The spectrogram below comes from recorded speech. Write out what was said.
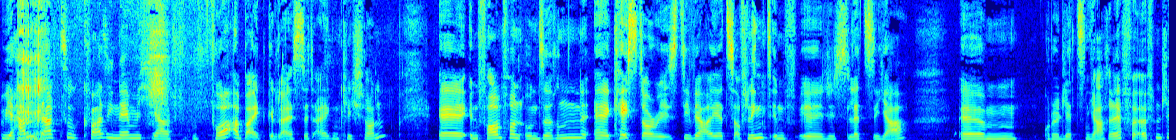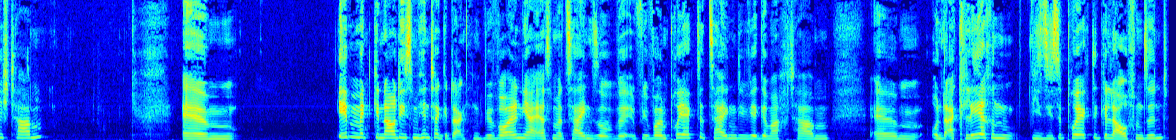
Wir haben dazu quasi nämlich ja Vorarbeit geleistet eigentlich schon. Äh, in Form von unseren äh, Case Stories, die wir jetzt auf LinkedIn äh, das letzte Jahr ähm, oder die letzten Jahre veröffentlicht haben. Ähm, eben mit genau diesem Hintergedanken. Wir wollen ja erstmal zeigen, so, wir, wir wollen Projekte zeigen, die wir gemacht haben ähm, und erklären, wie diese Projekte gelaufen sind.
